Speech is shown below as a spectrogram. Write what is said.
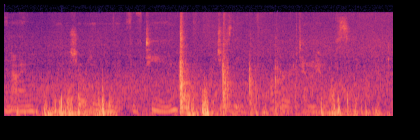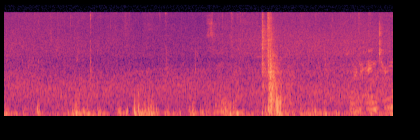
and I'm going to show you Unit 15, which is the upper townhouse. So, on entry, we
